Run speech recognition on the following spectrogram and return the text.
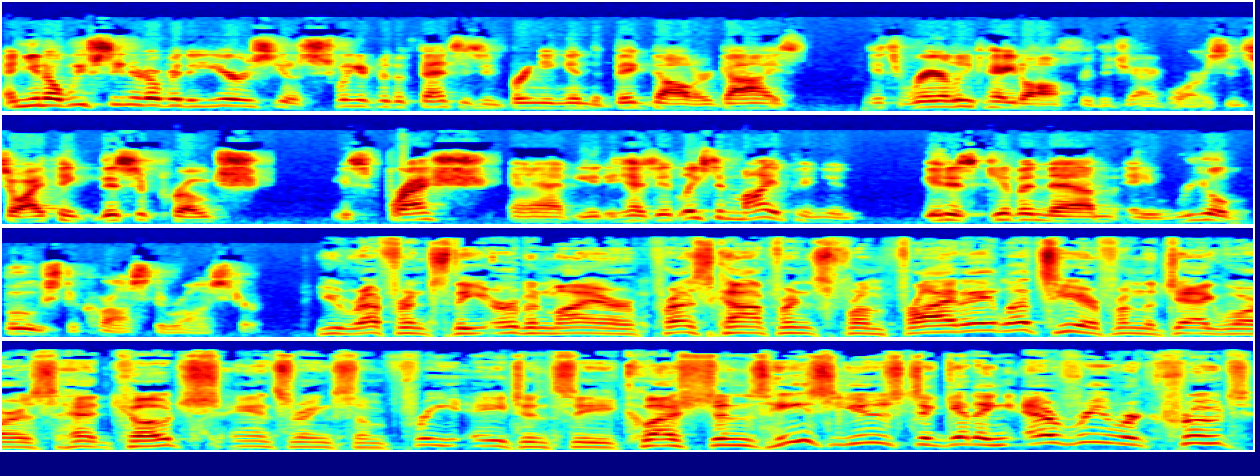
And, you know, we've seen it over the years, you know, swinging for the fences and bringing in the big dollar guys. It's rarely paid off for the Jaguars. And so I think this approach is fresh and it has, at least in my opinion, it has given them a real boost across the roster. You referenced the Urban Meyer press conference from Friday. Let's hear from the Jaguars head coach answering some free agency questions. He's used to getting every recruit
